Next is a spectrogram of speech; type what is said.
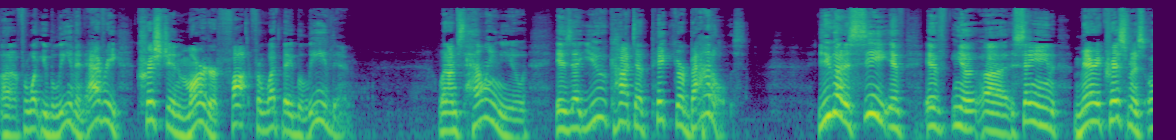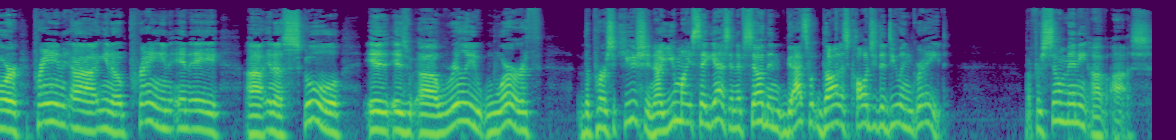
uh, for what you believe in. Every Christian martyr fought for what they believed in. What I'm telling you is that you got to pick your battles. You got to see if if you know uh, saying Merry Christmas or praying uh, you know praying in a uh, in a school is is uh, really worth the persecution. Now you might say yes, and if so, then that's what God has called you to do, and great. But for so many of us,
